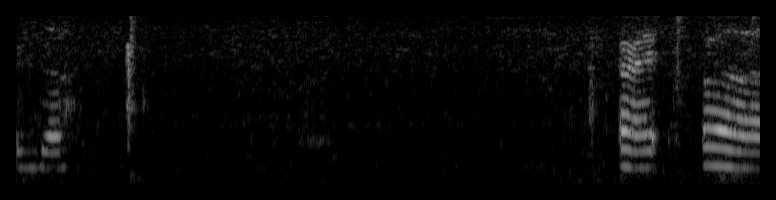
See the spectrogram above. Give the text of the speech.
and, uh, Alright. Uh...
